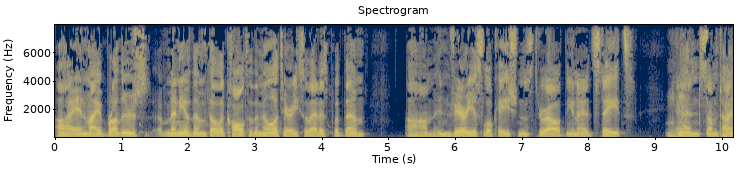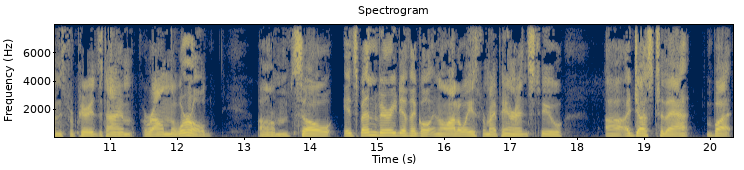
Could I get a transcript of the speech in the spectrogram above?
Uh, and my brothers, many of them felt a call to the military, so that has put them um, in various locations throughout the United States, and sometimes for periods of time around the world. Um, so it's been very difficult in a lot of ways for my parents to uh, adjust to that, but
